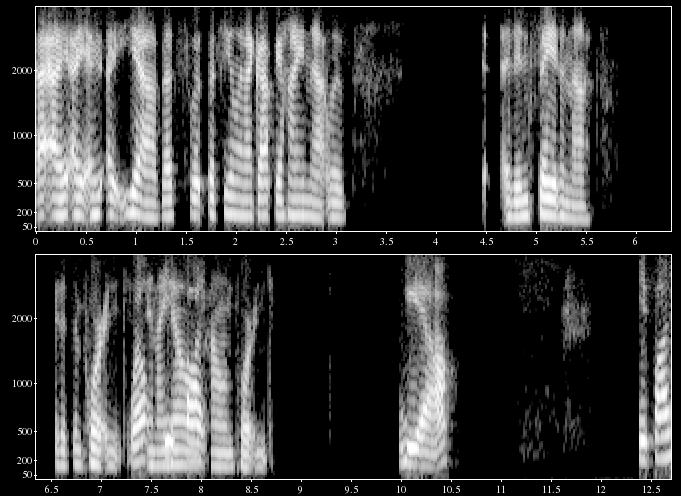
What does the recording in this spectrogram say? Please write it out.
I, I, I, I, yeah, that's what the feeling I got behind that was. I didn't say it enough, but it's important, Well, and I know I- how important. Yeah. If I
